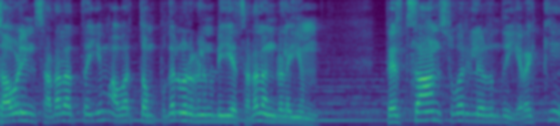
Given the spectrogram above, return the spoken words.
சவுலின் சடலத்தையும் அவர் தம் புதல்வர்களுடைய சடலங்களையும் பெர்சான் சுவரிலிருந்து இறக்கி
